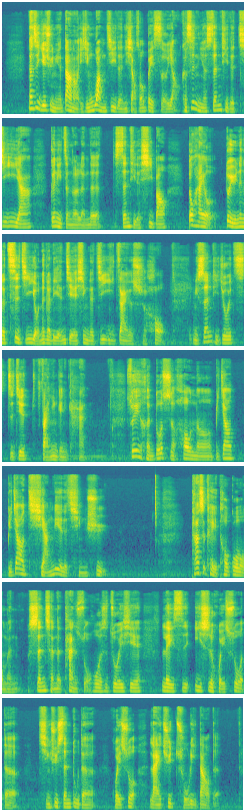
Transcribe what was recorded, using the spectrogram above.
但是，也许你的大脑已经忘记了你小时候被蛇咬，可是你的身体的记忆啊，跟你整个人的身体的细胞，都还有对于那个刺激有那个连结性的记忆在的时候，你身体就会直接反应给你看。所以，很多时候呢，比较。比较强烈的情绪，它是可以透过我们深层的探索，或者是做一些类似意识回溯的情绪深度的回溯来去处理到的，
